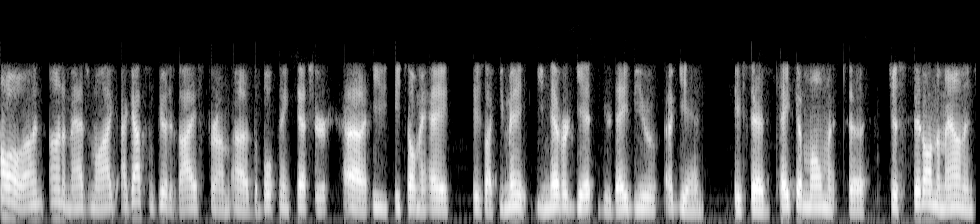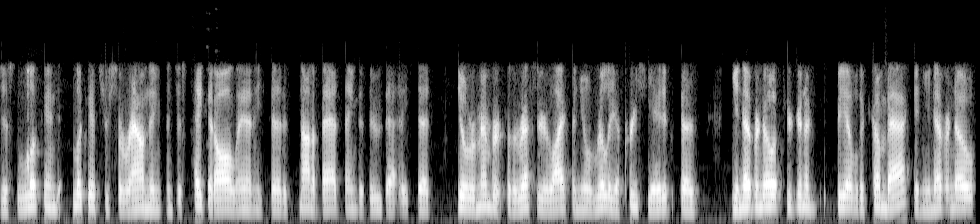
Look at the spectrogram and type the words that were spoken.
Oh, un- unimaginable! I, I got some good advice from uh, the bullpen catcher. Uh, he he told me, "Hey, he's like you may you never get your debut again." He said, "Take a moment to just sit on the mound and just look and look at your surroundings and just take it all in." He said, "It's not a bad thing to do that." He said, "You'll remember it for the rest of your life, and you'll really appreciate it because you never know if you're going to be able to come back, and you never know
